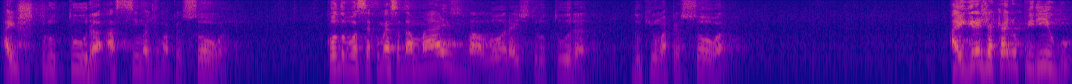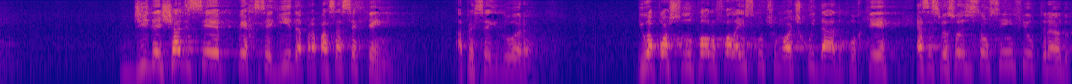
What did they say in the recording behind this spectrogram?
a estrutura acima de uma pessoa, quando você começa a dar mais valor à estrutura do que uma pessoa, a igreja cai no perigo de deixar de ser perseguida para passar a ser quem? A perseguidora. E o apóstolo Paulo fala isso com Timóteo: cuidado, porque essas pessoas estão se infiltrando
